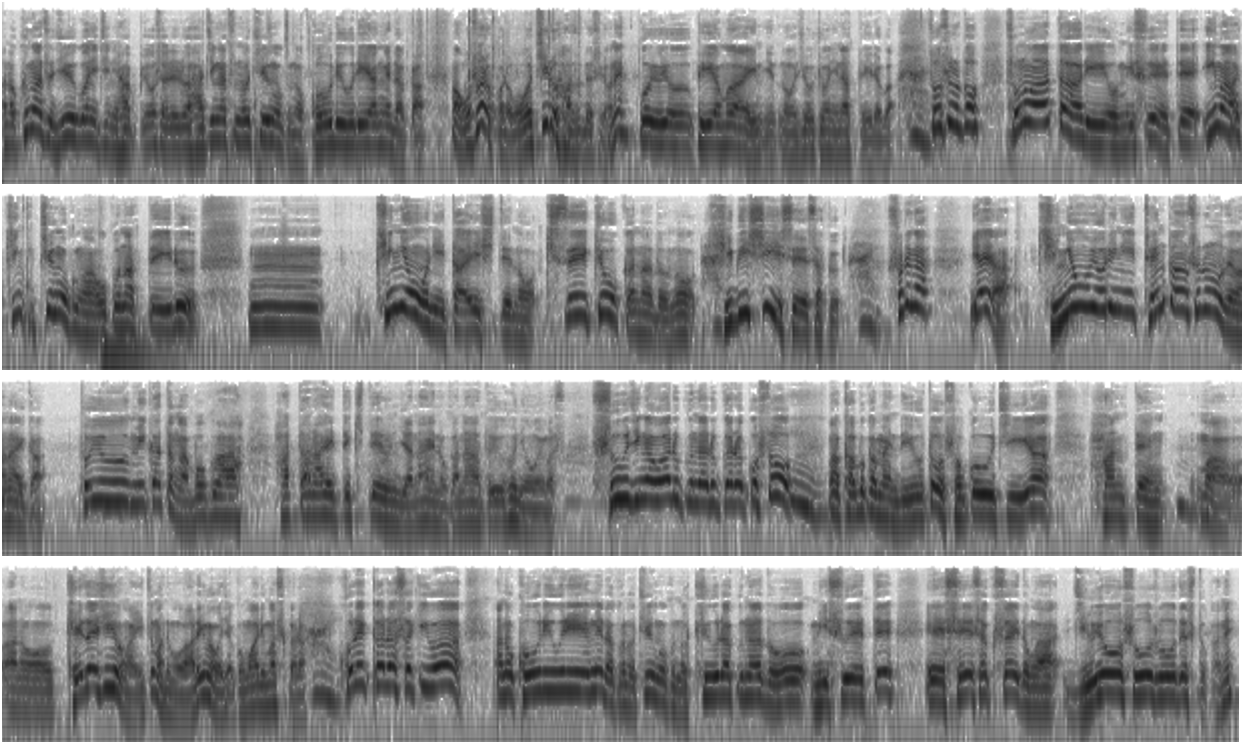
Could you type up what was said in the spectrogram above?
あの、9月15日に発表される8月の中国の小売売上高、まあ、おそらくこれ落ちるはずですよね。こういう PMI の状況になっていれば。はい、そうすると、そのあたりを見据えて、今、中国が行っている、うん、企業に対しての規制強化などの厳しい政策、はいはい、それがやや企業寄りに転換するのではないか。という見方が僕は働いてきてるんじゃないのかなというふうに思います。数字が悪くなるからこそ、うん、まあ株価面で言うと底打ちや反転、うん、まあ、あの、経済指標がいつまでも悪いままじゃ困りますから、はい、これから先は、あの、小売売上高の中国の急落などを見据えて、えー、政策サイドが需要創造ですとかね、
